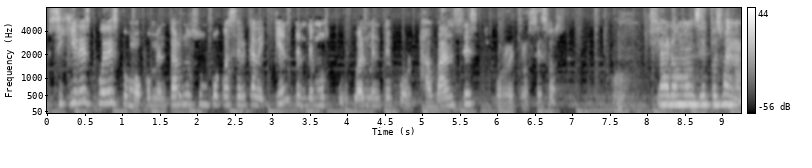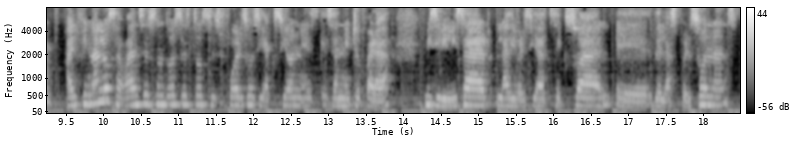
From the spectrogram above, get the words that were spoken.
si quieres puedes como comentarnos un poco acerca de qué entendemos puntualmente por avances y por retrocesos. Claro, Monse, pues bueno, al final los avances son todos estos esfuerzos y acciones que se han hecho para visibilizar la diversidad sexual eh, de las personas.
